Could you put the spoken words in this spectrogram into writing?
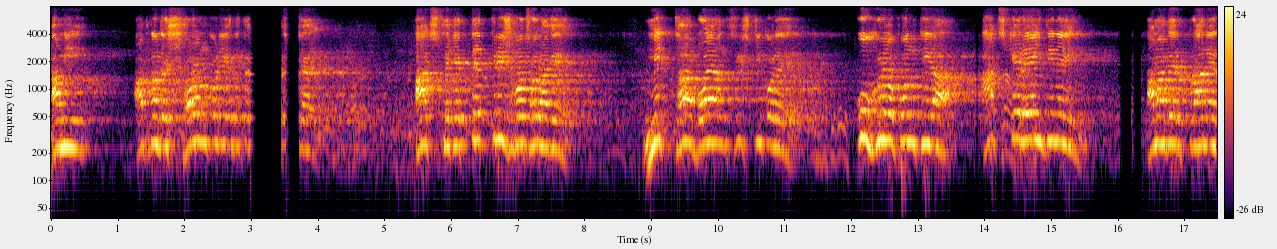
আমি আপনাদের স্মরণ করিয়ে দিতে চাই। আজ থেকে ৩৩ বছর আগে মিথ্যা বয়ান সৃষ্টি করে উগ্রপন্থীরা আজকের এই দিনেই আমাদের প্রাণের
